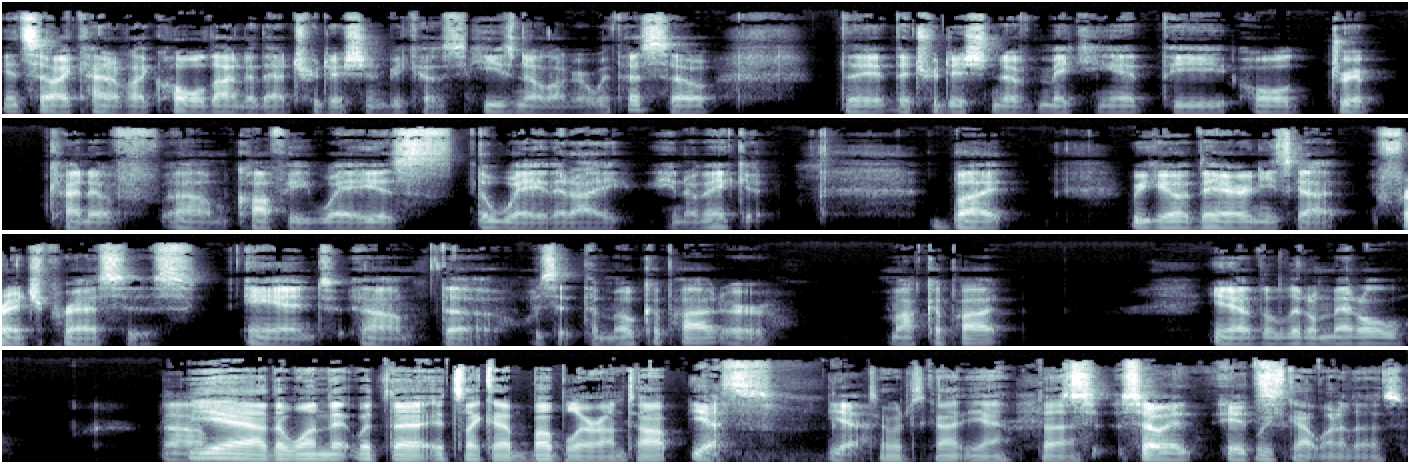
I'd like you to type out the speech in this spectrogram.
And so I kind of like hold on to that tradition because he's no longer with us. So the the tradition of making it the old drip kind of um, coffee way is the way that I you know make it. But we go there and he's got French presses and um, the was it the mocha pot or maca pot? You know the little metal. Um, yeah, the one that with the it's like a bubbler on top. Yes. Yeah. So it's got yeah. The So it, it's we've got one of those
